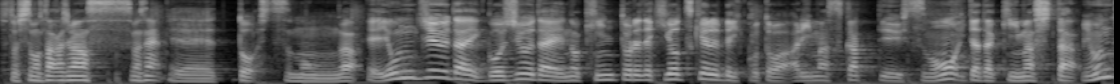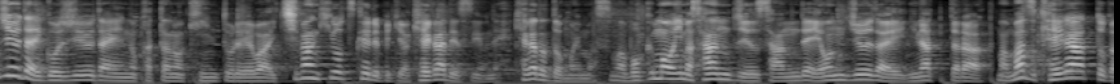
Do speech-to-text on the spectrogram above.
ちょっと質問探します。すいません。えー、っと質問が40代50代の筋トレで気をつけるべきことはありますかっていう質問をいただきました。40代50代の方の筋トレは一番気をつけるべきは怪我ですよね。怪我だと思います、まあ、僕も今33で40代になったら、まあ、まず怪我とか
